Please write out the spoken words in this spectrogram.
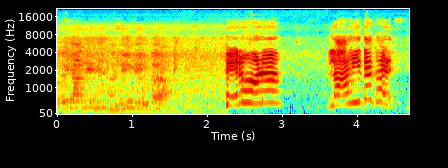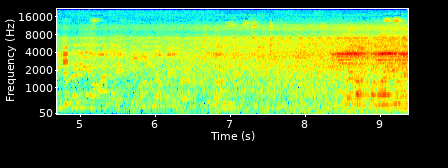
ਉਹਦੇ ਜਾਂਦੀ ਸੀ ਸੰਨੀ ਦੇ ਉੱਧਰ ਫਿਰ ਹੁਣ ਲਾਹੀ ਤੇ ਖੜ ਉਹਦੇ ਲੱਤ ਮਾਰੀ ਉਹਨੇ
